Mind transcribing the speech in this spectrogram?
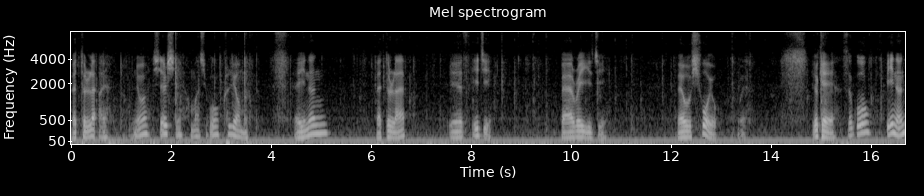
매틀렛 아니 잠깐만요. CLC 한번 하시고 클리어 문 A는 매틀렛 is easy very easy 매우 쉬워요. 네. 이렇게 쓰고 B는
